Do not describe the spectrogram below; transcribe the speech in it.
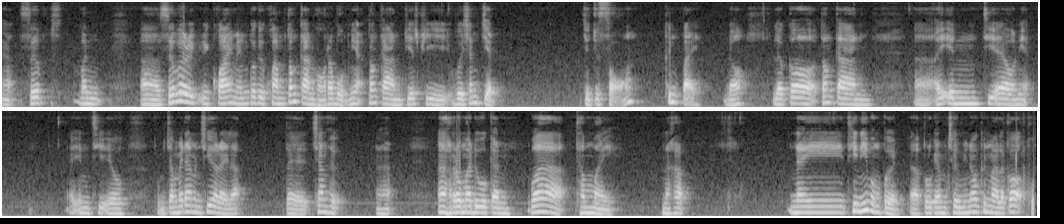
นะเซิร์ฟมันเอ่อ Server Requirement ก็คือความต้องการของระบบเนี่ย ต้องการ PHP เวอร์ชัน7 7.2 ขึ้นไปเนาะแล้วก็ต้องการ intl เนี่ย intl ผมจำไม่ได้มันชื่ออะไรละแต่ช่างเถอะนะฮะอะเรามาดูกันว่าทำไมนะครับ ในที่นี้ผมเปิดโปรแกรม Terminal ขึ้นมาแล้วก็ผม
